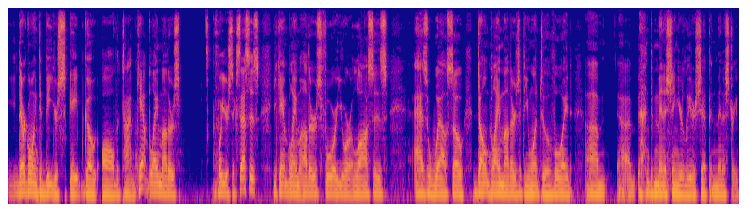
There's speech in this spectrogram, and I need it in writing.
they're going to be your scapegoat all the time. Can't blame others for your successes. You can't blame others for your losses as well. So don't blame others if you want to avoid um, uh, diminishing your leadership in ministry.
